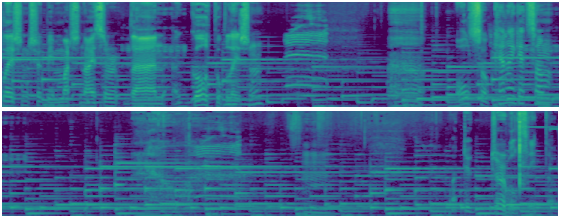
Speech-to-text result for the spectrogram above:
Population should be much nicer than a goat population. Uh, also, can I get some? No. Hmm. What do gerbils eat, though?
